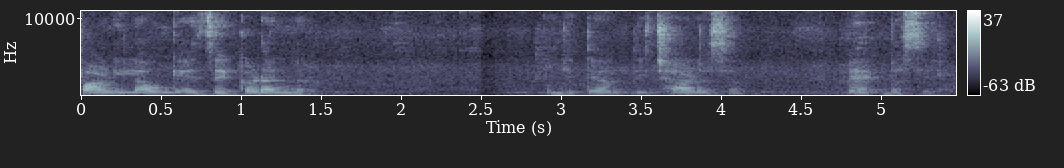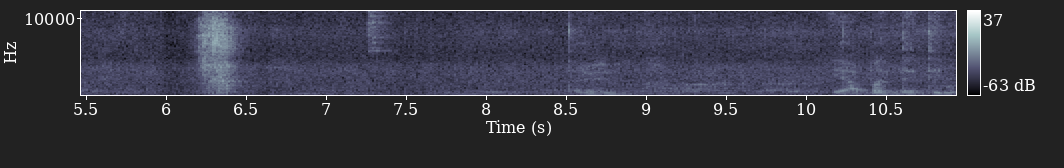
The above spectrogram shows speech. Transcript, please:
पाणी लावून घ्यायचं आहे कडांना. म्हणजे ते अगदी छान असं पॅक बसेल. तर या पद्धतीने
